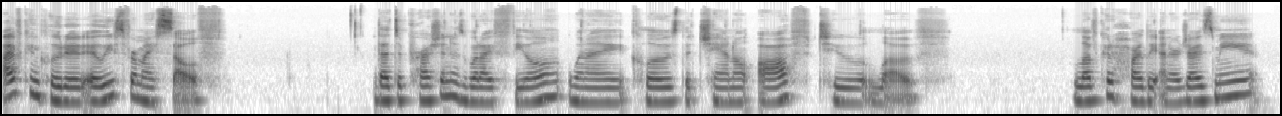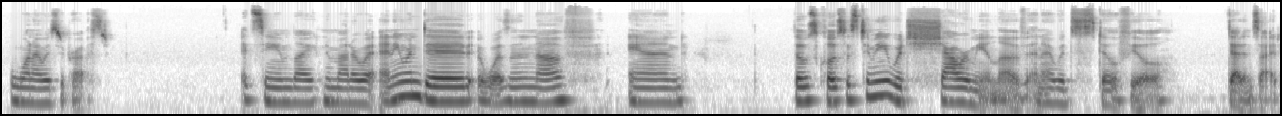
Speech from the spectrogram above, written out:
I've concluded, at least for myself, that depression is what I feel when I close the channel off to love love could hardly energize me when I was depressed. It seemed like no matter what anyone did, it wasn't enough. And those closest to me would shower me in love, and I would still feel dead inside.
